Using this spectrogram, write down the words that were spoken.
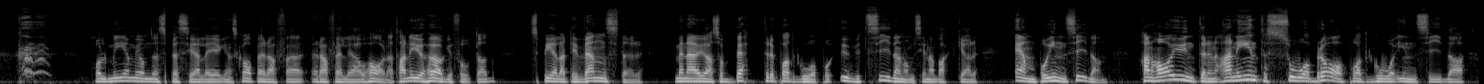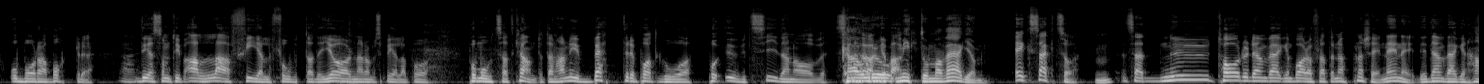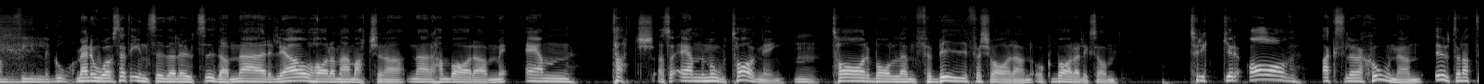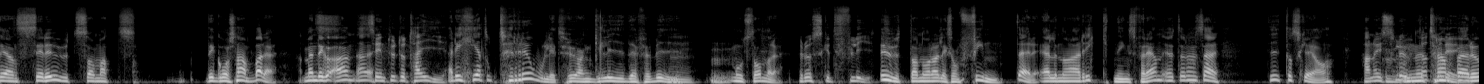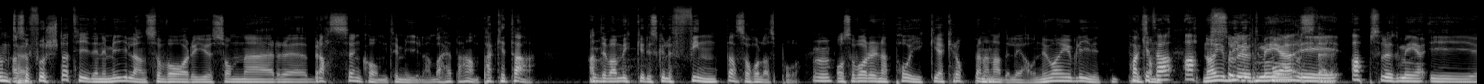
Håll med mig om den speciella egenskapen Rafa, Rafael Leao har. Att han är ju högerfotad, spelar till vänster, men är ju alltså bättre på att gå på utsidan om sina backar än på insidan. Han, har ju inte den, han är inte så bra på att gå insida och borra bort det. Det som typ alla felfotade gör när de spelar på, på motsatt kant. Utan han är ju bättre på att gå på utsidan av sin Kauro högerback. Mittomavägen. Exakt så. Mm. så här, nu tar du den vägen bara för att den öppnar sig. Nej, nej, det är den vägen han vill gå. Men oavsett insida eller utsida, när Leao har de här matcherna, när han bara med en touch, alltså en mottagning, Mm. tar bollen förbi försvararen och bara liksom trycker av accelerationen utan att det ens ser ut som att det går snabbare. Men det, går, han- Ser inte ut att ta i. det är helt otroligt hur han glider förbi Mm. motståndare. Ruskigt flyt. Utan några liksom finter eller några riktningsförändringar. Utan så här, ditåt ska jag. Han har ju Mm. slutat Nu med trampar det. jag runt alltså här. första tiden i Milan så var det ju som när eh, brassen kom till Milan. Vad hette han? Paquetá. Att det var mycket det skulle fintas och hållas på. Mm. Och så var det den här pojkiga kroppen han hade, Leao. Nu har han ju blivit... Paketa nu blivit absolut, med i, absolut med i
